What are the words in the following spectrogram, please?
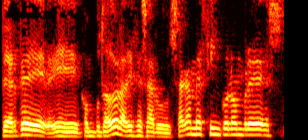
verte eh, computadora, dice Saru, sácame cinco nombres,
